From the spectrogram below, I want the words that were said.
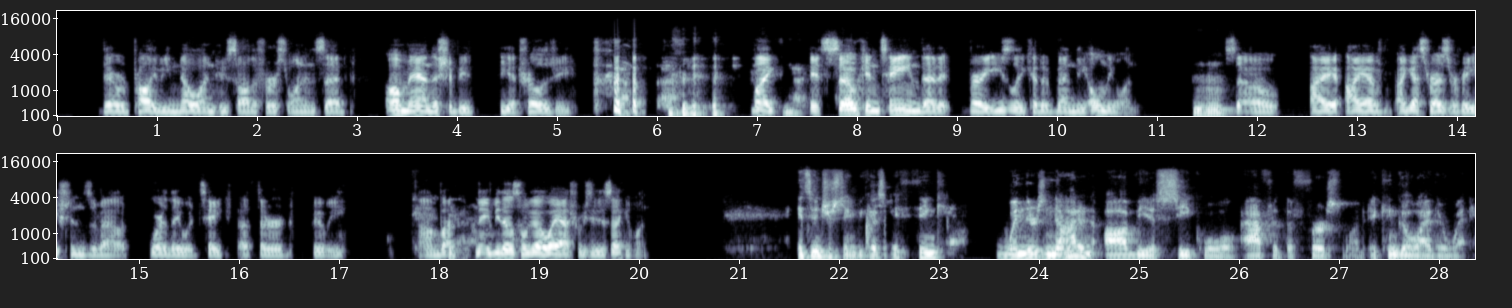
there would probably be no one who saw the first one and said, "Oh man, this should be be a trilogy." Like Yeah. it's so contained that it very easily could have been the only one. Mhm. So I I have I guess reservations about where they would take a third movie. Um, but Yeah. maybe those will go away after we see the second one. It's interesting because I think when there's not an obvious sequel after the first one, it can go either way.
